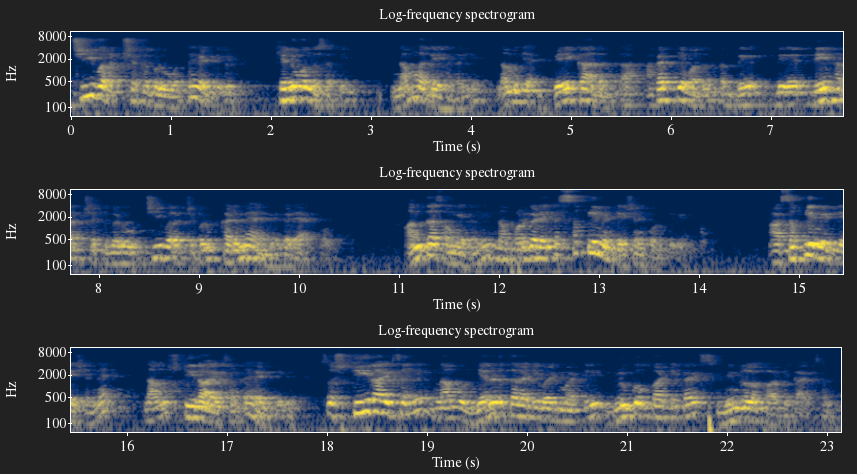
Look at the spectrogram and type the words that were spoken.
ಜೀವರಕ್ಷಕಗಳು ಅಂತ ಹೇಳ್ತೀವಿ. ಕೆಲವೊಂದು ಸತಿ ನಮ್ಮ ದೇಹದಲ್ಲಿ ನಮಗೆ ಬೇಕಾದಂತ ಅಗತ್ಯವಾದಂತ ದೇಹ ರಕ್ಷಕಗಳು ಜೀವರಕ್ಷಕಗಳು ಕಡಿಮೆ ಆಗಿ ಬಿಡುಗಡೆ ಆಗ್ಬೋದು. ಅಂತ ಸಮಯದಲ್ಲಿ ನಾವು ಹೊರಗಡೆಯಿಂದ ಸಪ್ಲಿಮೆಂಟೇಷನ್ ಕೊಡ್ತೀವಿ. ಆ ಸಪ್ಲಿಮೆಂಟೇಷನ್ನೇ ನಾವು ಸ್ಟೀರಾಯ್ಡ್ಸ್ ಅಂತ ಹೇಳ್ತೀವಿ ಸೊ ಸ್ಟೀರಾಯ್ಡ್ಸ್ ಅಲ್ಲಿ ನಾವು ಎರಡು ತರ ಡಿವೈಡ್ ಮಾಡ್ತೀವಿ. ಗ್ಲೂಕೋಕಾರ್ಟಿಕಾಯ್ಡ್ಸ್ ಮಿನರಲೋಕಾರ್ಟಿಕಾಯ್ಡ್ಸ್ ಅಂತ.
